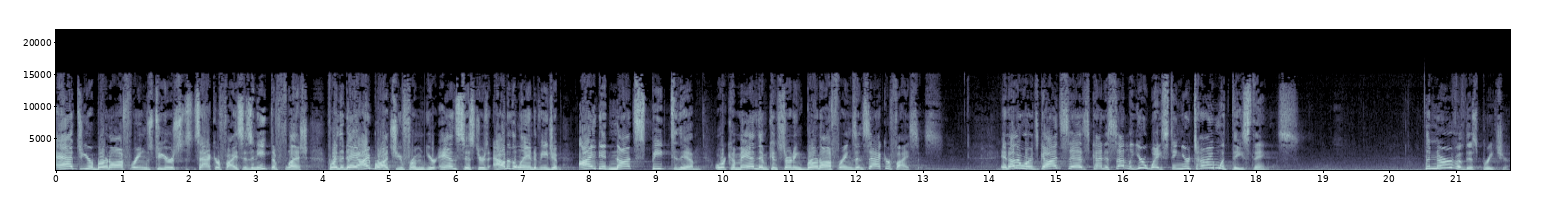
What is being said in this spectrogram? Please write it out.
Add to your burnt offerings to your sacrifices and eat the flesh. For in the day I brought you from your ancestors out of the land of Egypt, I did not speak to them or command them concerning burnt offerings and sacrifices. In other words, God says kind of subtly, You're wasting your time with these things. The nerve of this preacher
